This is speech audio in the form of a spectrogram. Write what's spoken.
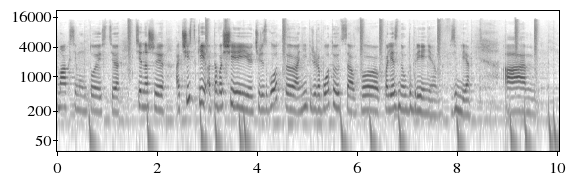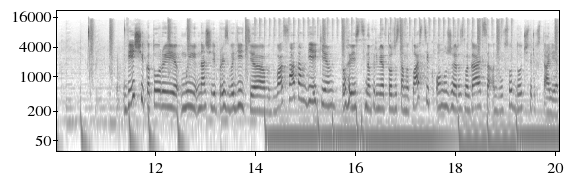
максимум, то есть э, все наши очистки от овощей через год, э, они переработаются в полезные удобрения в земле. А вещи, которые мы начали производить э, в 20 веке, то есть, например, тот же самый пластик, он уже разлагается от 200 до 400 лет.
